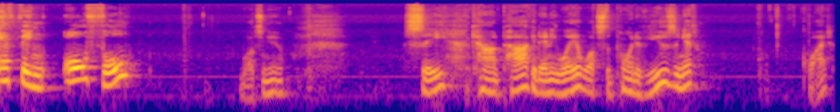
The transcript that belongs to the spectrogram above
effing awful What's new? C. Can't park it anywhere. What's the point of using it? Quite.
